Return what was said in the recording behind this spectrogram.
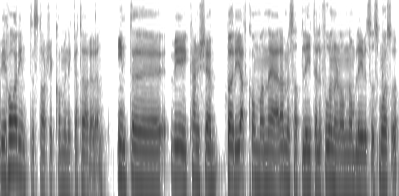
vi har inte Star Trek-kommunikatörer än. Inte, vi kanske börjat komma nära med satellittelefonerna om de blivit så små så.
